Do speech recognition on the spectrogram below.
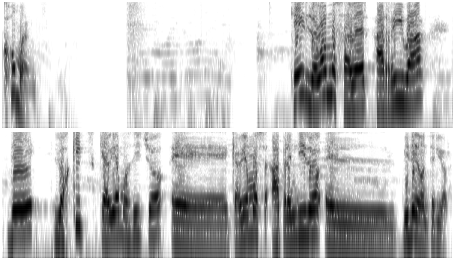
Commands. Que lo vamos a ver arriba de los kits que habíamos dicho eh, que habíamos aprendido el video anterior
